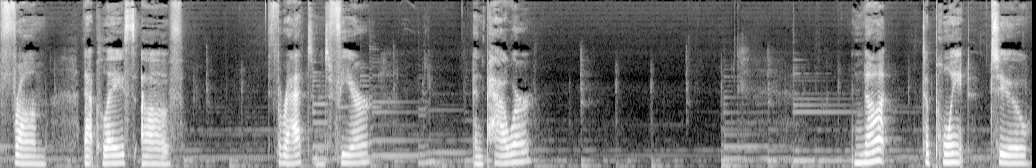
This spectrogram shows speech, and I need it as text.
from that place of threat and fear and power, not to point to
